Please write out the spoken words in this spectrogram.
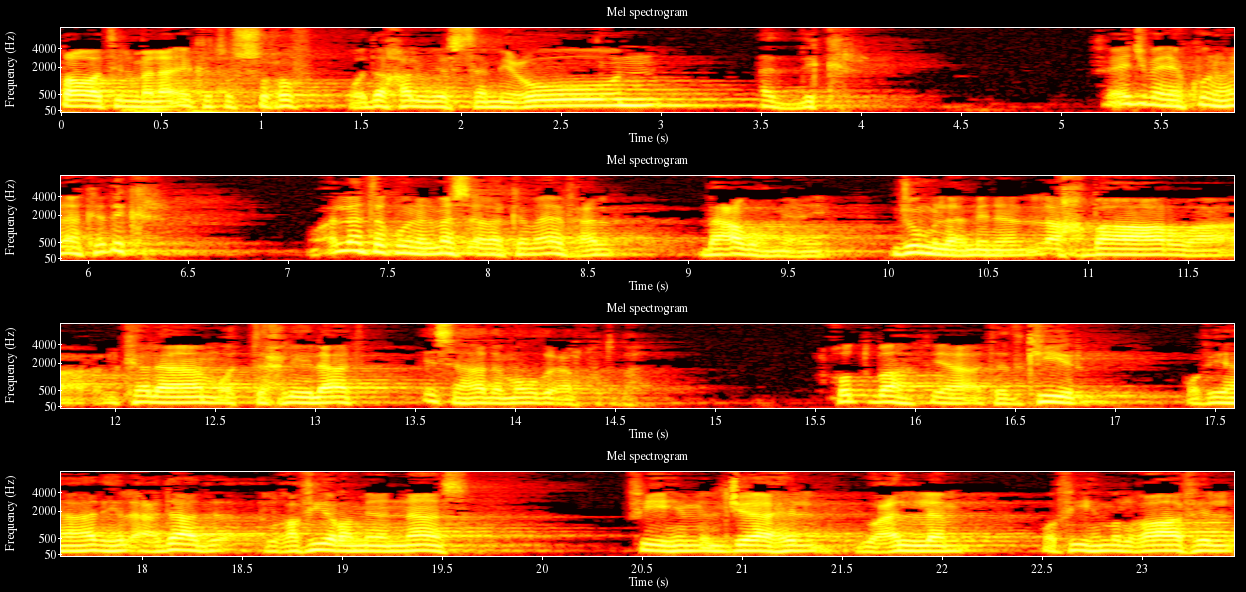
طوت الملائكة الصحف ودخلوا يستمعون الذكر. فيجب أن يكون هناك ذكر وأن تكون المسألة كما يفعل بعضهم يعني جملة من الأخبار والكلام والتحليلات. ليس هذا موضع الخطبة. الخطبة فيها تذكير وفيها هذه الأعداد الغفيرة من الناس فيهم الجاهل يعلم وفيهم الغافل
